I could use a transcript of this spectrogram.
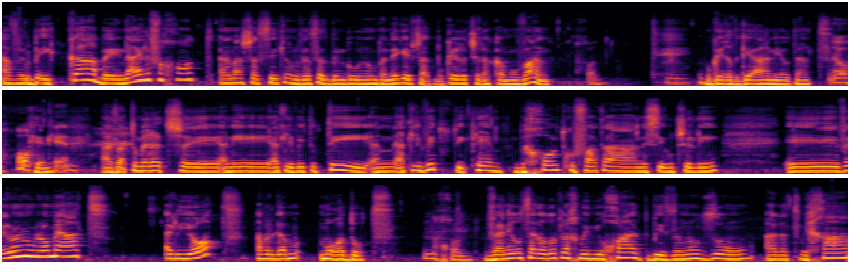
אבל בעיקר, בעיניי לפחות, על מה שעשית לאוניברסיטת בן גוריון בנגב, שאת בוגרת שלה כמובן. נכון. בוגרת גאה, אני יודעת. או, כן. אז את אומרת שאני, את ליווית אותי, אני, את ליווית אותי, כן, בכל תקופת הנשיאות שלי, אה, והיו לנו לא מעט עליות, אבל גם מורדות. נכון. ואני רוצה להודות לך במיוחד בהזדמנות זו על התמיכה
